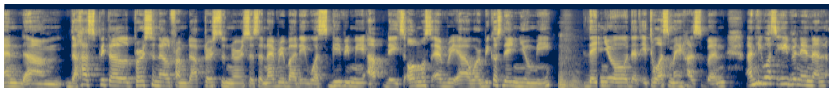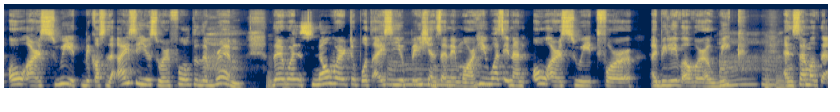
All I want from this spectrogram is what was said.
and um, the hospital personnel from doctors to nurses and everybody was giving me updates almost every hour because they knew me. Mm-hmm. They knew that it was my husband. And he was even in an OR suite because the ICUs were full to the brim. Mm-hmm. There was nowhere to put ICU mm-hmm. patients anymore. He was in an OR suite for I believe, over a week. Mm-hmm. And some of the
